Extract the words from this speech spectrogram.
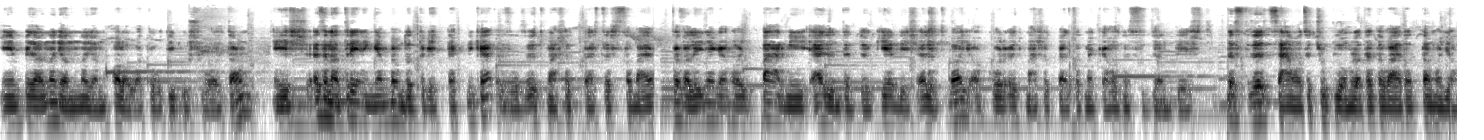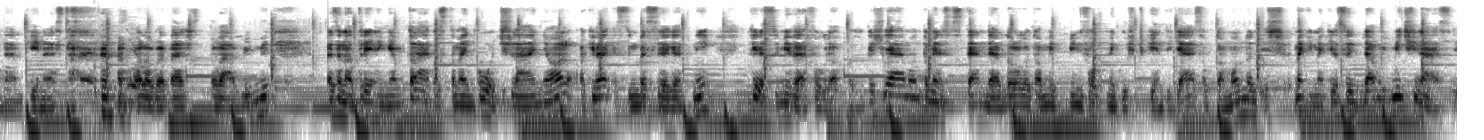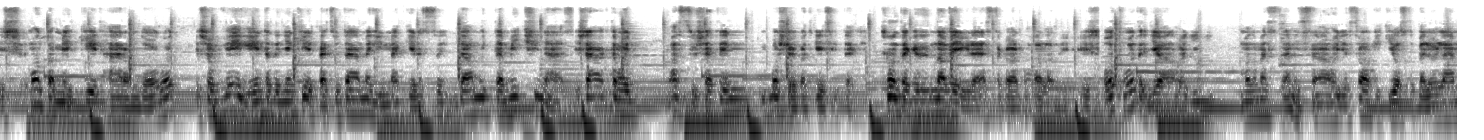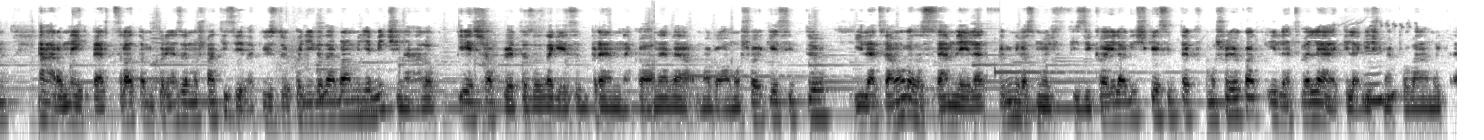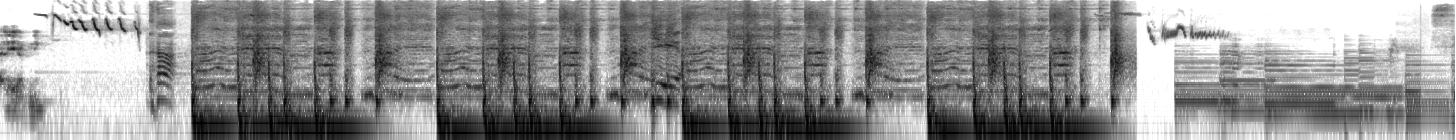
én például nagyon-nagyon halogató típus voltam, és ezen a tréningen bemutattak egy technikát, ez az 5 másodperces szabály. Ez a lényege, hogy bármi eldöntető kérdés előtt vagy, akkor 5 másodpercet meg kell hozni ezt a döntést. Ezt az 5 számot a csuklómra tetováltattam, hogy nem kéne ezt a halogatást tovább vinni ezen a tréningen találkoztam egy coach lányjal, akivel elkezdtünk beszélgetni, kérdezte, hogy mivel foglalkozok. És elmondtam én ezt a standard dolgot, amit mint fotnikusként így el szoktam mondani, és megint megkérdezte, hogy de hogy mit csinálsz? És mondtam még két-három dolgot, és a végén, tehát egy ilyen két perc után megint megkérdezte, hogy de amúgy te mit csinálsz? És rávettem, hogy basszus, hát én mosolyokat készítek. És mondták, hogy na végre ezt akartam hallani. És ott volt egy olyan, hogy így mondom, ezt nem hiszem el, hogy ezt valaki kioszta belőlem 3-4 perc alatt, amikor én ezzel most már 10 éve küzdök, hogy igazából ugye mit csinálok. És akkor jött ez az egész brandnek a neve, maga a mosolykészítő, illetve maga az a szemlélet, hogy mindig azt mondom, hogy fizikailag is készítek mosolyokat, illetve lelkileg is mm. megpróbálom úgy elérni.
